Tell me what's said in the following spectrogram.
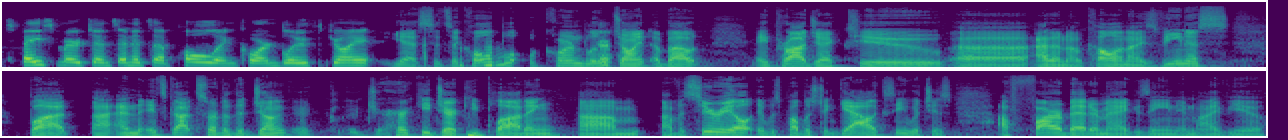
Space Merchants, and it's a Pohl and Kornbluth joint. Yes, it's a cold bl- corn joint about a project to uh, I don't know colonize Venus, but uh, and it's got sort of the junk herky jerky plotting um, of a serial. It was published in Galaxy, which is a far better magazine in my view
